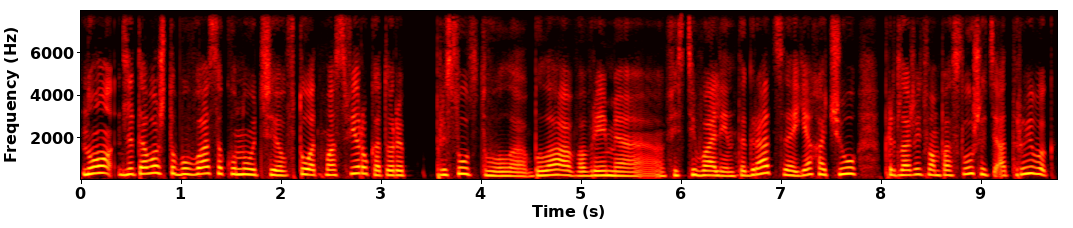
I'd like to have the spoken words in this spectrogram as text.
Но для того, чтобы вас окунуть в ту атмосферу, которая присутствовала, была во время фестиваля «Интеграция», я хочу предложить вам послушать отрывок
